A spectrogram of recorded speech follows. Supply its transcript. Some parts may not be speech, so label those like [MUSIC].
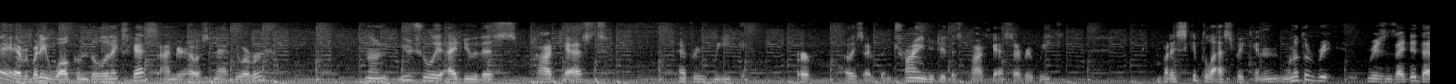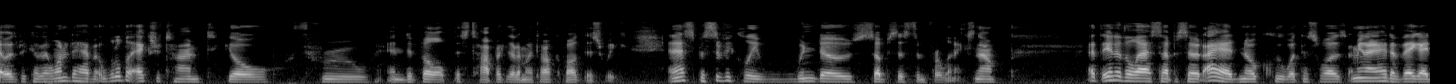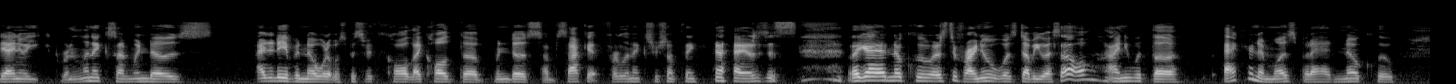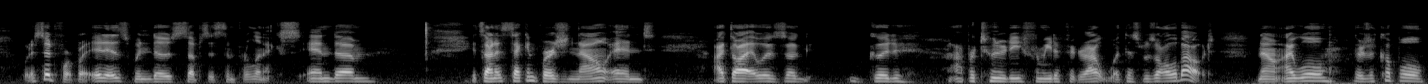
Hey everybody, welcome to Linux Cast. I'm your host Matthew Weber. Now, usually I do this podcast every week, or at least I've been trying to do this podcast every week. But I skipped last week, and one of the re- reasons I did that was because I wanted to have a little bit extra time to go through and develop this topic that I'm going to talk about this week, and that's specifically Windows subsystem for Linux. Now, at the end of the last episode, I had no clue what this was. I mean, I had a vague idea. I knew you could run Linux on Windows. I didn't even know what it was specifically called. I called the Windows subsocket for Linux or something. [LAUGHS] I was just like I had no clue what it stood for. I knew it was WSL. I knew what the acronym was, but I had no clue what it stood for. But it is Windows Subsystem for Linux, and um, it's on its second version now. And I thought it was a good opportunity for me to figure out what this was all about. Now, I will, there's a couple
